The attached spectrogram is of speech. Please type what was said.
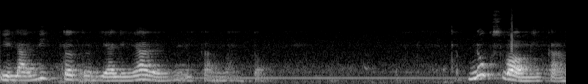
y la dictatorialidad del medicamento. Nux vomica,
